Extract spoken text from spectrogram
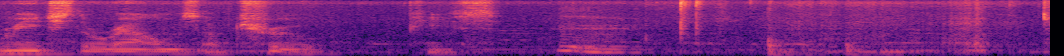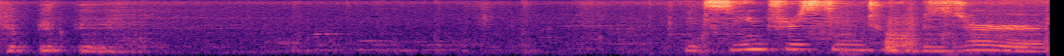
reach the realms of true peace. Hmm. It's interesting to observe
